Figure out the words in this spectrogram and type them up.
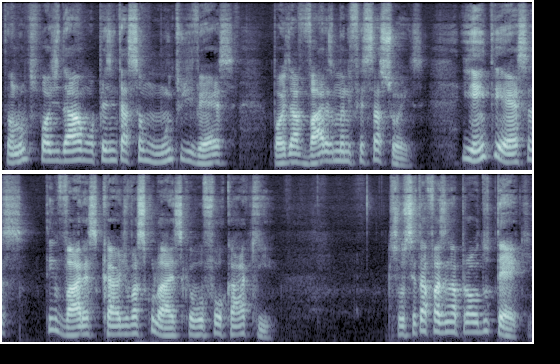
Então, lúpus pode dar uma apresentação muito diversa, pode dar várias manifestações. E entre essas, tem várias cardiovasculares que eu vou focar aqui. Se você está fazendo a prova do TEC,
